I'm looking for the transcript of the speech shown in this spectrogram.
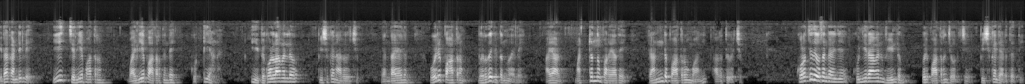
ഇതാ കണ്ടില്ലേ? ഈ ചെറിയ പാത്രം വലിയ പാത്രത്തിന്റെ കുട്ടിയാണ്. ഇത് കൊള്ളാമല്ലോ പിശുക്കൻ ആലോചിച്ചു. എന്തായാലും ഒരു പാത്രം വെറുതെ കിട്ടുന്നതല്ലേ? അയാൾ മറ്റൊന്നും പറയാതെ രണ്ട് പാത്രവും വാങ്ങി അകത്ത് വെച്ചു. കുറച്ച് ദിവസം കഴിഞ്ഞ് കുഞ്ഞിരാമൻ വീണ്ടും ഒരു പാത്രം ചോദിച്ച് പിശുക്കന്റെ അടുത്തെത്തി.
